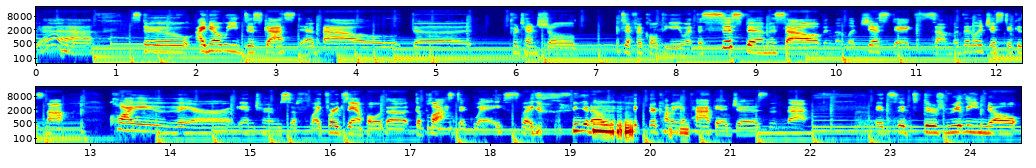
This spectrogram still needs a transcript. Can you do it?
Yeah. So I know we discussed about the potential difficulty with the system itself and the logistics. Some of the logistic is not quite there in terms of like for example the the plastic waste like you know mm. things are coming in packages and that it's it's there's really no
